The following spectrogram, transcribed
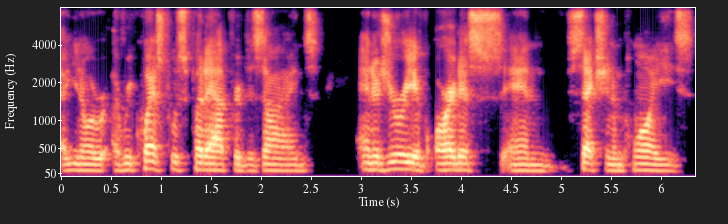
uh, you know a request was put out for designs and a jury of artists and section employees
